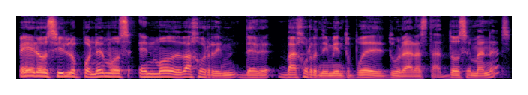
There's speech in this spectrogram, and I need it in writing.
pero si lo ponemos en modo de bajo, de bajo rendimiento puede durar hasta dos semanas.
